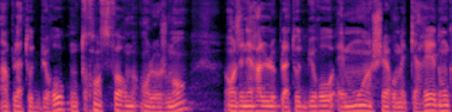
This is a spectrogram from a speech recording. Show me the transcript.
un plateau de bureau qu'on transforme en logement. En général, le plateau de bureau est moins cher au mètre carré, donc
